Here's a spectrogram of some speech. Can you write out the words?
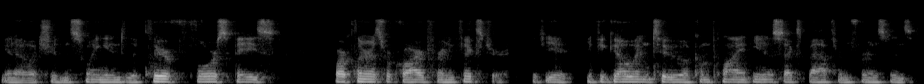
You know, it shouldn't swing into the clear floor space or clearance required for any fixture. If you if you go into a compliant unisex bathroom, for instance,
